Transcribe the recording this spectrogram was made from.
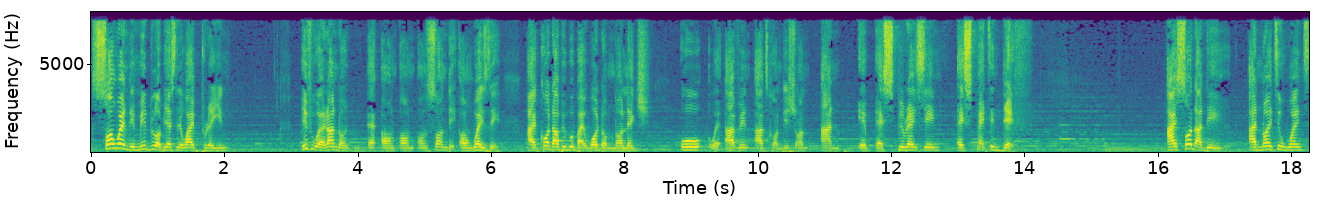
Somewhere in the middle of yesterday while praying, if you were around on, uh, on, on, on Sunday, on Wednesday, I called out people by word of knowledge who were having heart condition and experiencing, expecting death. I saw that the anointing went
